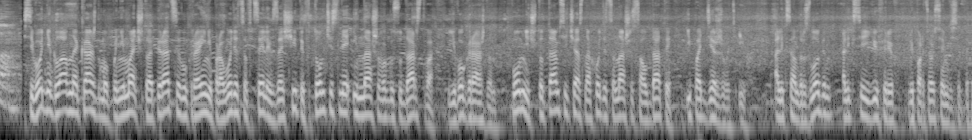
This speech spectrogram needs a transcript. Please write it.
вам. Сегодня главное каждому понимать, что операции в Украине проводятся в целях защиты, в том числе и нашего государства, его граждан. Помнить, что там сейчас находятся наши солдаты и поддерживать их. Александр Злобин, Алексей Юферев, репортер 73.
